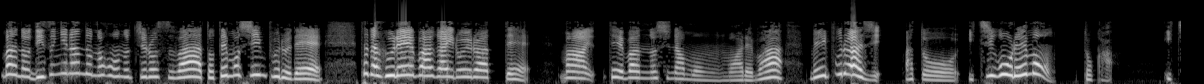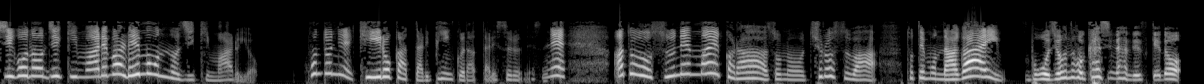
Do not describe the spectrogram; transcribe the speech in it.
まあ、あの、ディズニーランドの方のチュロスはとてもシンプルで、ただフレーバーがいろいろあって、まあ、定番のシナモンもあれば、メイプル味、あと、イチゴレモンとか、イチゴの時期もあれば、レモンの時期もあるよ。本当にね、黄色かったりピンクだったりするんですね。あと、数年前から、その、チュロスは、とても長い棒状のお菓子なんですけど、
